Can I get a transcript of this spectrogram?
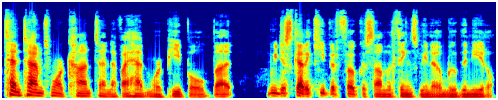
10 times more content if I had more people, but we just got to keep it focused on the things we know move the needle.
